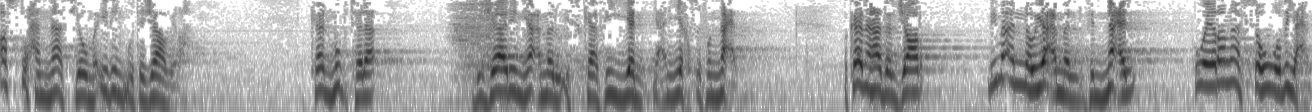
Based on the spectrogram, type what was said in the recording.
أسطح الناس يومئذ متجاورة. كان مبتلى بجار يعمل إسكافيا يعني يخصف النعل. وكان هذا الجار بما أنه يعمل في النعل هو يرى نفسه وضيعا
